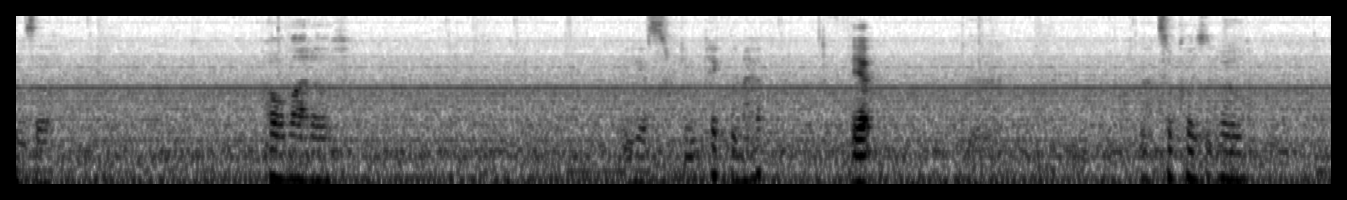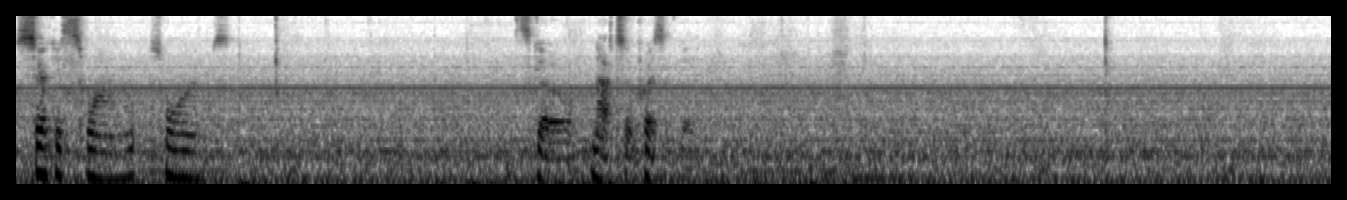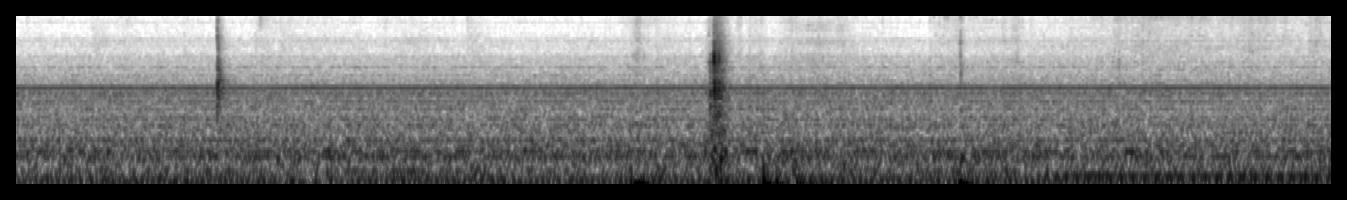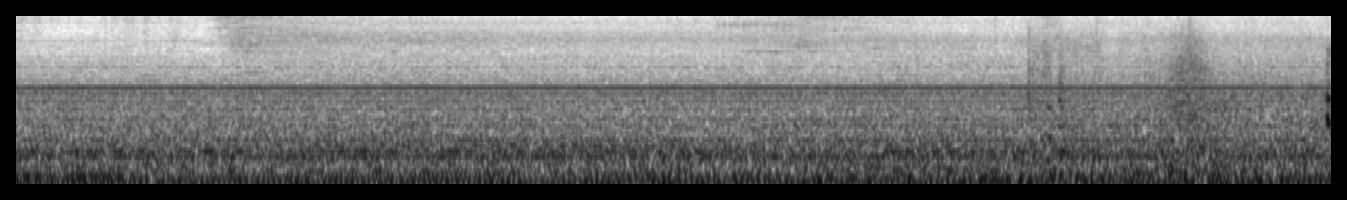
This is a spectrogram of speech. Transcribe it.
There's a whole lot of. I guess we can pick the map. Yep. That's a place of circus swarm swarms. Let's go not so Pleasantville.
